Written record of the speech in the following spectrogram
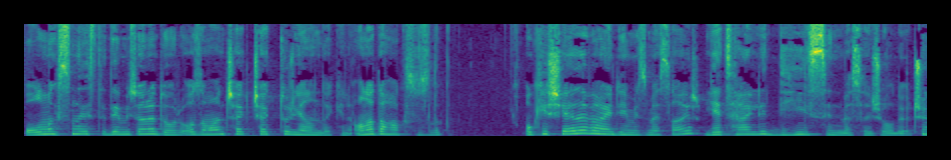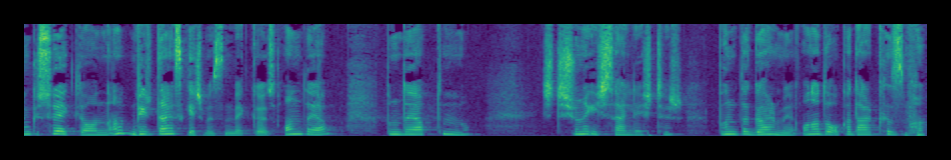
Olmasını istediğimiz yöne doğru o zaman çek çek dur yanındakini. Ona da haksızlık. O kişiye de verdiğimiz mesaj yeterli değilsin mesajı oluyor. Çünkü sürekli ondan bir ders geçmesini bekliyoruz. Onu da yap, bunu da yaptın mı? İşte şunu içselleştir, bunu da görme, ona da o kadar kızma.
